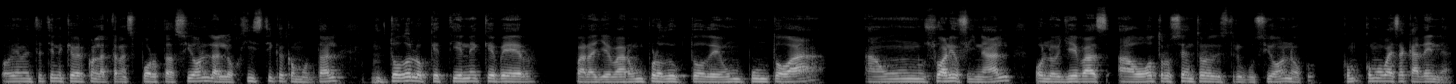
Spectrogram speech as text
obviamente tiene que ver con la transportación, la logística como tal y todo lo que tiene que ver para llevar un producto de un punto A a un usuario final o lo llevas a otro centro de distribución o cómo, cómo va esa cadena.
